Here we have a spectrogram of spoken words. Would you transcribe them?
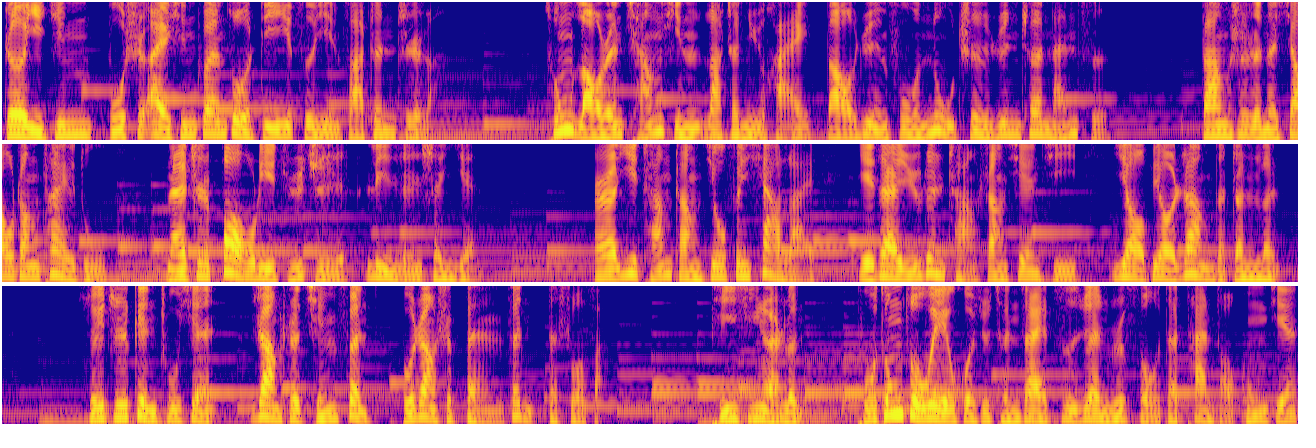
这已经不是爱心专座第一次引发争执了。从老人强行拉扯女孩到孕妇怒斥晕车男子，当事人的嚣张态度乃至暴力举止令人生厌，而一场场纠纷下来，也在舆论场上掀起要不要让的争论，随之更出现让是情分，不让是本分的说法。平心而论，普通座位或许存在自愿与否的探讨空间，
